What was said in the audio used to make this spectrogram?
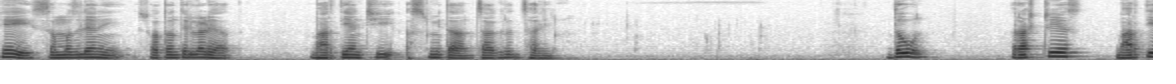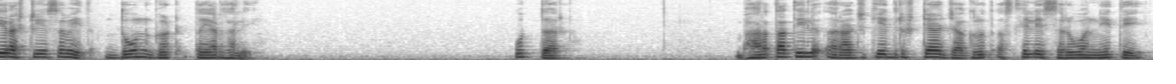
हे समजल्याने स्वातंत्र्य लढ्यात भारतीयांची अस्मिता जागृत झाली. दोन राष्ट्रीय भारतीय राष्ट्रीय सभेत दोन गट तयार झाले. उत्तर. भारतातील राजकीयदृष्ट्या जागृत असलेले सर्व नेते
